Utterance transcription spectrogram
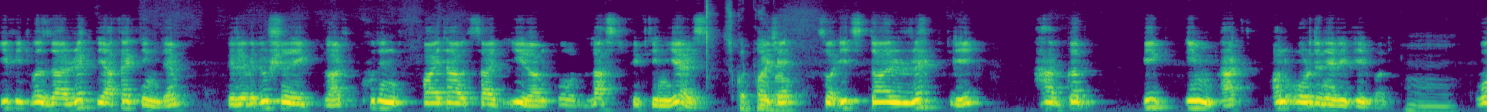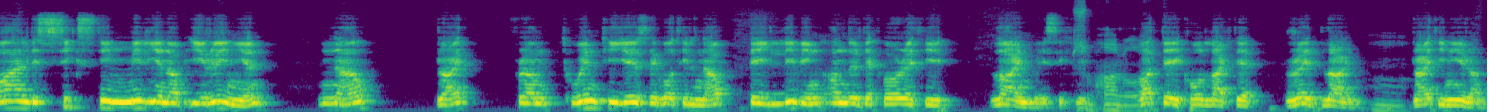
If it was directly affecting them, the Revolutionary Guard couldn't fight outside Iran for last 15 years. It's a good point, Okay, bro. so it's directly have got big impact on ordinary people. Hmm. While the 60 million of Iranian now, right, from 20 years ago till now, they living under the poverty line basically Subhanallah. what they call like the red line, right in Iran,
